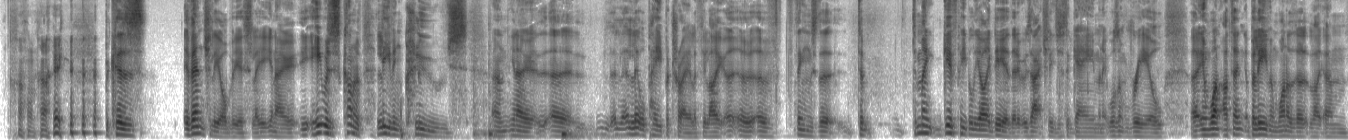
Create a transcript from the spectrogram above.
Oh no. because eventually, obviously, you know, he, he was kind of leaving clues and, you know, uh, a little paper trail, if you like, uh, of things that to to make give people the idea that it was actually just a game and it wasn't real. Uh, in one, I think, I believe in one of the like um,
